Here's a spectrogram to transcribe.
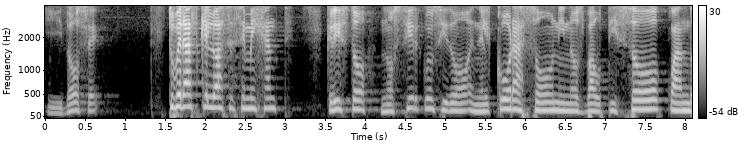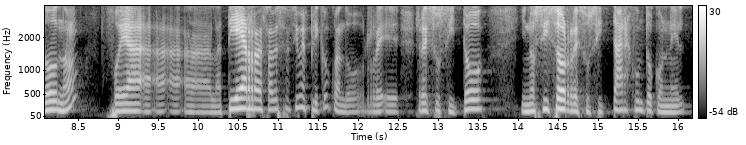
y 12, tú verás que lo hace semejante. Cristo nos circuncidó en el corazón y nos bautizó cuando, ¿no? Fue a, la tierra, ¿sabes? Así me explico, cuando eh, resucitó y nos hizo resucitar junto con Él.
